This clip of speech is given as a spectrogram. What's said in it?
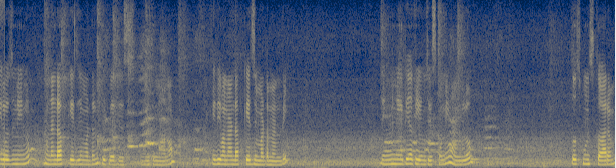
ఈరోజు నేను one and half KG mutton prepare చేసుకుంటున్నాను. ఇది one and half KG mutton అండి. దీన్ని నీట్గా క్లీన్ చేసుకొని అందులో టూ స్పూన్స్ కారం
